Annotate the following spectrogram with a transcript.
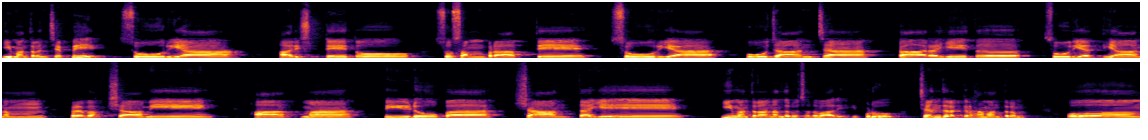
ఈ మంత్రం చెప్పి సూర్య అరిష్టేతో సుసంప్రాప్తే సూర్య పూజాంచ కారయేత్ సూర్యధ్యానం ప్రవక్ష్యామి ఆత్మ పీడోప శాంతయే ఈ మంత్రాన్ని అందరూ చదవాలి. ఇప్పుడు చంద్రగ్రహ మంత్రం. ఓం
